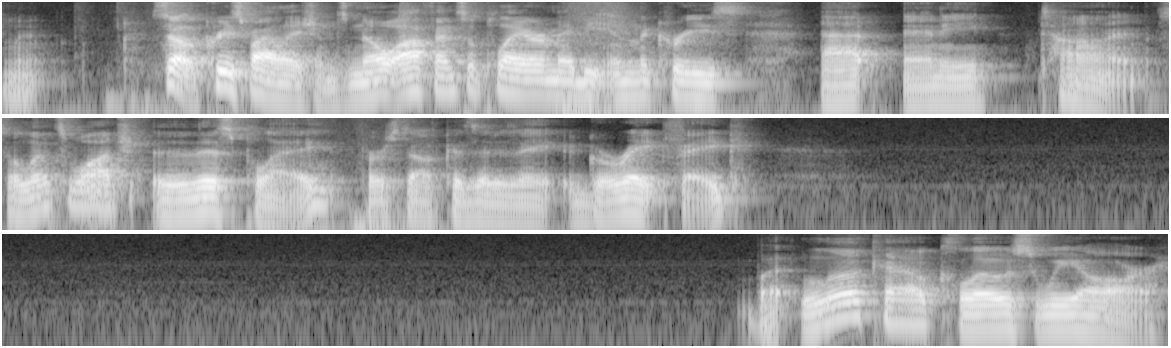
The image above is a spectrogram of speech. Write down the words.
Right. So, crease violations. No offensive player may be in the crease at any time. So let's watch this play, first off, because it is a great fake. But look how close we are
